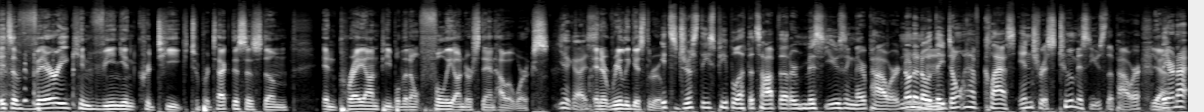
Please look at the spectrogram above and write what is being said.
It's a very convenient critique to protect the system and prey on people that don't fully understand how it works. yeah, guys. And it really gets through. it's just these people at the top that are misusing their power. No, no, no. Mm-hmm. They don't have class interest to misuse the power. Yeah. They are not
